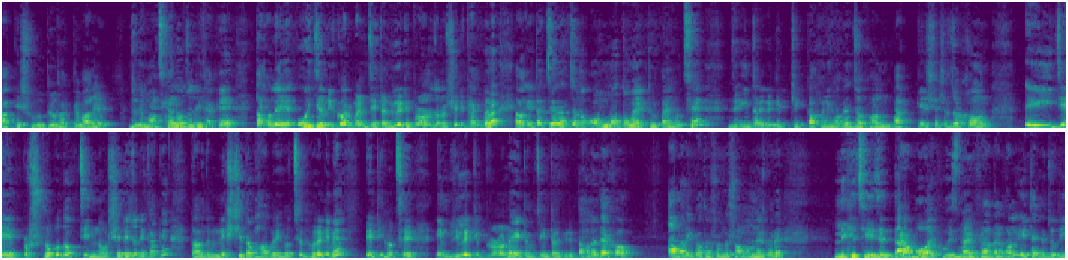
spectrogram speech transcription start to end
বাক্যের শুরুতেও থাকতে পারে যদি মাঝখানেও যদি থাকে, তাহলে ওই যে রিকোয়ারমেন্ট যেটা রিলেটিভ প্রোনাউনের জন্য সেটি থাকবে না এবং এটা চেনার জন্য অন্যতম একটি উপায় হচ্ছে যে ইন্টারগেটিভ ঠিক তখনই হবে যখন বাক্যের শেষে যখন এই যে প্রশ্নবোধক চিহ্ন সেটি যদি থাকে, তাহলে তুমি নিশ্চিতভাবেই হচ্ছে ধরে নিবে এটি হচ্ছে ইন রিলেটিভ প্রোনাউনে এটা হচ্ছে ইন্টারগেটিভ তাহলে দেখো, আমার এই কথার সঙ্গে সমন্বয় করে লিখেছি যে দা বয় হু ইজ মাই ব্রাদার। তাহলে এটাকে যদি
